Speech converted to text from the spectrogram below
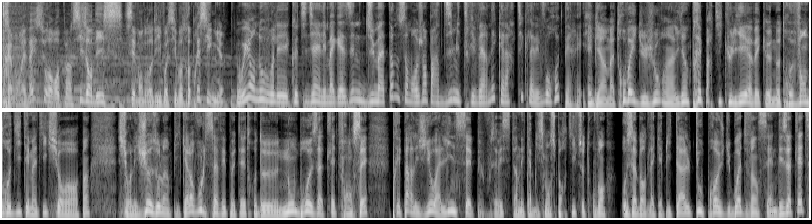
Très bon réveil sur Europe 1, 6h10, c'est vendredi, voici votre pressing. Oui, on ouvre les quotidiens et les magazines du matin. Nous sommes rejoints par Dimitri Vernet. Quel article avez-vous repéré? Eh bien, ma trouvaille du jour a un lien très particulier avec euh, notre vendredi thématique sur Europe 1 sur les Jeux Olympiques. Alors, vous le savez peut-être, de nombreux athlètes français préparent les JO à l'INSEP. Vous savez, c'est un établissement sportif se trouvant aux abords de la capitale, tout proche du bois de Vincennes. Des athlètes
